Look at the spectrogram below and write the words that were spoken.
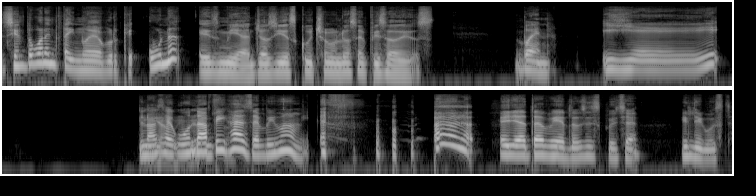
149 porque una es mía, yo sí escucho los episodios. Bueno, y la segunda fija es de mi mami. Ella también los escucha y le gusta.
